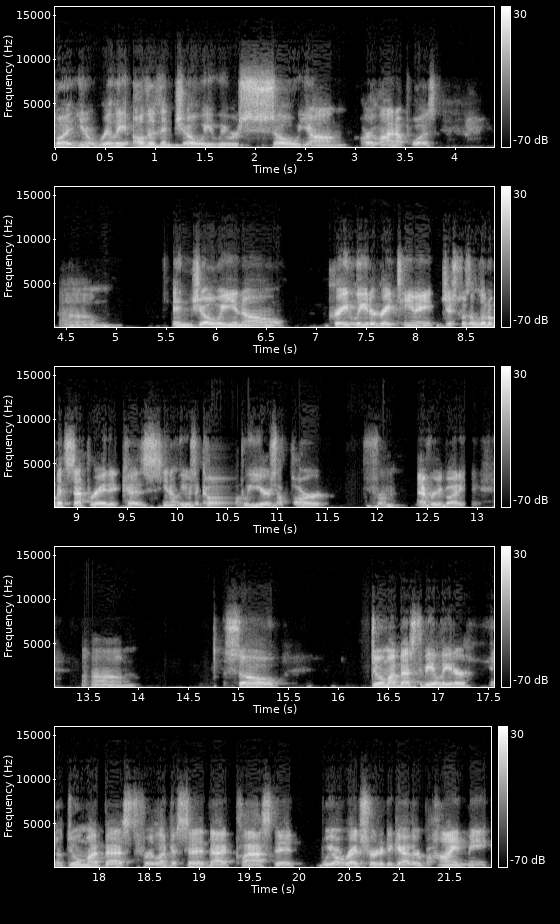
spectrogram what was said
But you know, really, other than Joey, we were so young. Our lineup was, um, and Joey, you know, great leader, great teammate, just was a little bit separated because you know he was a couple years apart from everybody. Um, so doing my best to be a leader, you know, doing my best for, like I said, that class that we all redshirted together behind me.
